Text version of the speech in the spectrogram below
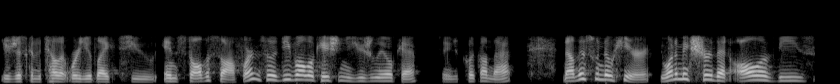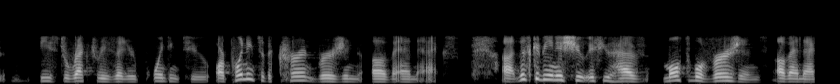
You're just going to tell it where you'd like to install the software. So the default location is usually okay. So you click on that. Now this window here, you want to make sure that all of these, these directories that you're pointing to are pointing to the current version of NX. Uh, this could be an issue if you have multiple versions of NX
